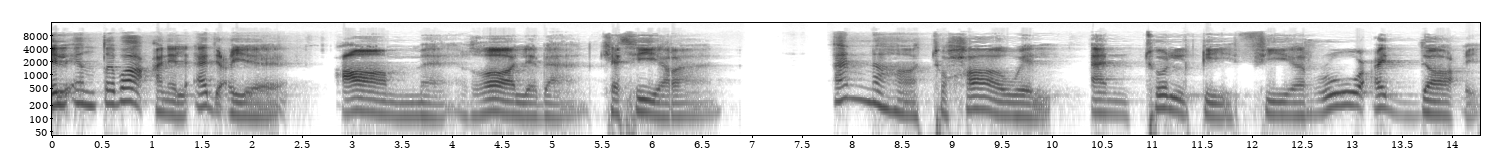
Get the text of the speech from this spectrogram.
الانطباع عن الأدعية عامة غالبا كثيرا أنها تحاول أن تلقي في روع الداعي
